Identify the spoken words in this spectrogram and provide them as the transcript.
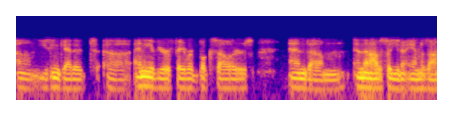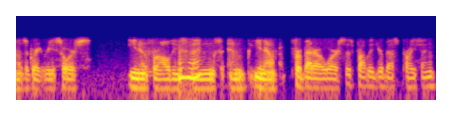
Um, you can get it uh, any of your favorite booksellers, and um, and then obviously you know Amazon is a great resource, you know for all these Mhm. things, and you know for better or worse is probably your best pricing.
